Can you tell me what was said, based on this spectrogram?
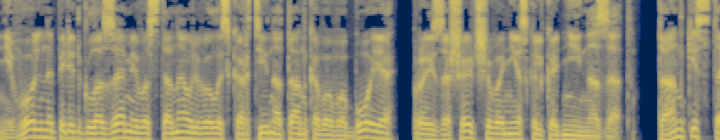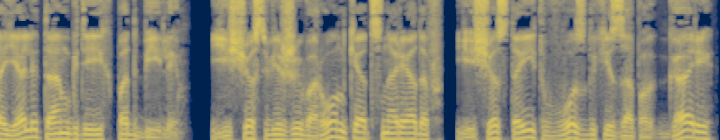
Невольно перед глазами восстанавливалась картина танкового боя, произошедшего несколько дней назад. Танки стояли там, где их подбили. Еще свежи воронки от снарядов, еще стоит в воздухе запах гари,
